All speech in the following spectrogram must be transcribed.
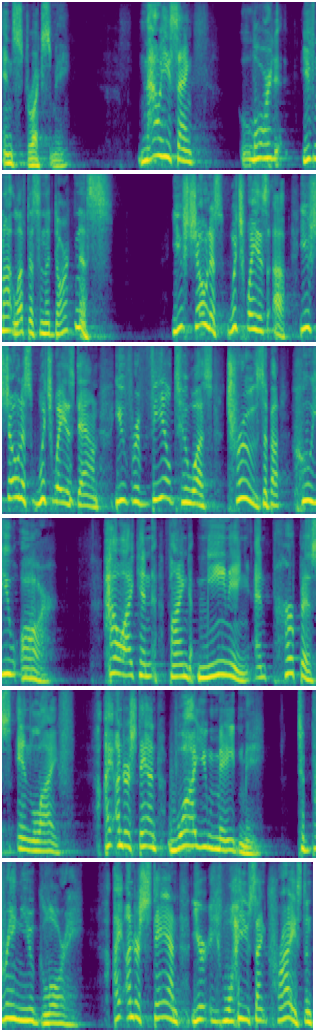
instructs me. Now he's saying, Lord, you've not left us in the darkness. You've shown us which way is up. You've shown us which way is down. You've revealed to us truths about who you are how I can find meaning and purpose in life. I understand why you made me to bring you glory. I understand your, why you sent Christ and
